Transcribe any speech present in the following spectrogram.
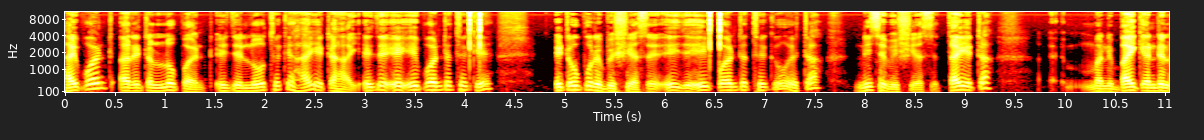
হাই পয়েন্ট আর এটার লো পয়েন্ট এই যে লো থেকে হাই এটা হাই এই যে এই পয়েন্টের থেকে এটা উপরে বেশি আছে, এই যে এই পয়েন্টের থেকেও এটা নিচে বেশি আছে। তাই এটা মানে বাই ক্যান্ডেল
